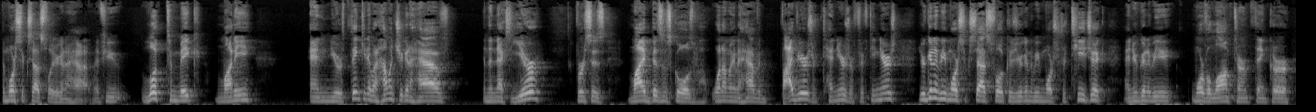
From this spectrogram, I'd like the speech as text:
the more successful you're going to have. If you look to make money and you're thinking about how much you're going to have in the next year versus my business goal is what am I going to have in five years or 10 years or 15 years, you're going to be more successful because you're going to be more strategic and you're going to be more of a long term thinker.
